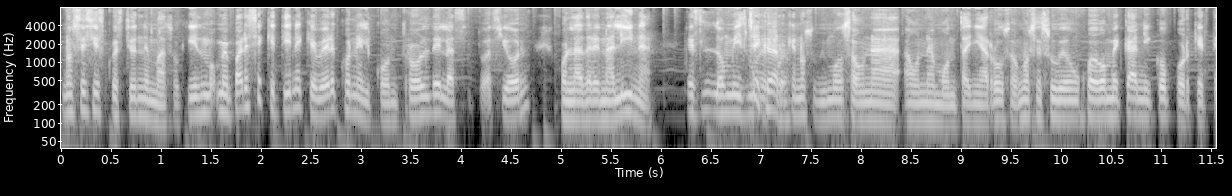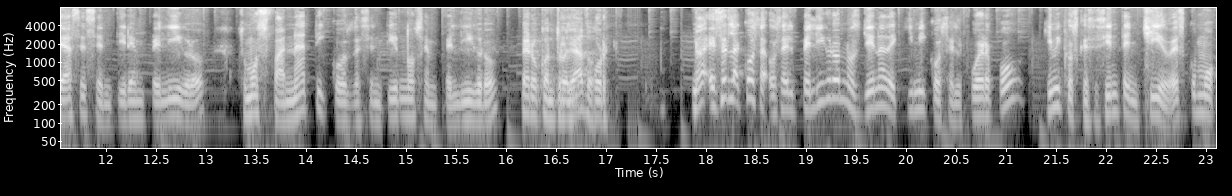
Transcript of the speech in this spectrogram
no sé si es cuestión de masoquismo. Me parece que tiene que ver con el control de la situación, con la adrenalina. Es lo mismo de por qué nos subimos a una, a una montaña rusa. Uno se sube a un juego mecánico porque te hace sentir en peligro. Somos fanáticos de sentirnos en peligro. Pero controlado. No, esa es la cosa. O sea, el peligro nos llena de químicos el cuerpo, químicos que se sienten chido. Es como,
